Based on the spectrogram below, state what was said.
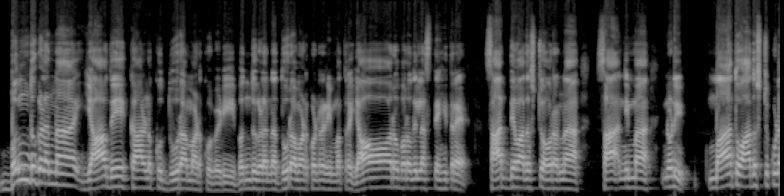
ಬಂಧುಗಳನ್ನು ಯಾವುದೇ ಕಾರಣಕ್ಕೂ ದೂರ ಮಾಡ್ಕೋಬೇಡಿ. ಬಂಧುಗಳನ್ನು ದೂರ ಮಾಡಿಕೊಂಡ್ರೆ ನಿಮ್ಮ ಹತ್ರ ಯಾರೂ ಬರೋದಿಲ್ಲ ಸ್ನೇಹಿತರೆ. ಸಾಧ್ಯವಾದಷ್ಟು ಅವರನ್ನು ಸಾ ನಿಮ್ಮ, ನೋಡಿ ಮಾತು ಆದಷ್ಟು ಕೂಡ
